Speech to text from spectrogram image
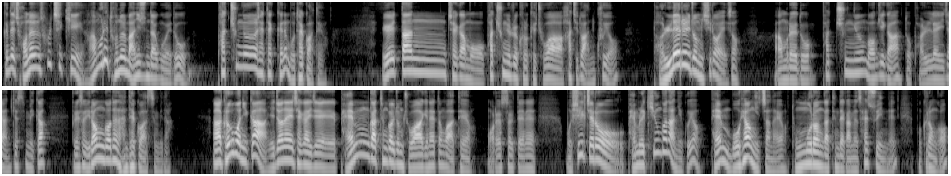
근데 저는 솔직히 아무리 돈을 많이 준다고 해도 파충류 재테크는 못할 것 같아요. 일단 제가 뭐 파충류를 그렇게 좋아하지도 않고요. 벌레를 좀 싫어해서 아무래도 파충류 먹이가 또 벌레이지 않겠습니까? 그래서 이런 거는 안 될 것 같습니다. 아, 그러고 보니까 예전에 제가 이제 뱀 같은 걸 좀 좋아하긴 했던 것 같아요. 어렸을 때는 뭐 실제로 뱀을 키운 건 아니고요. 뱀 모형 있잖아요. 동물원 같은 데 가면 살 수 있는 뭐 그런 거.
